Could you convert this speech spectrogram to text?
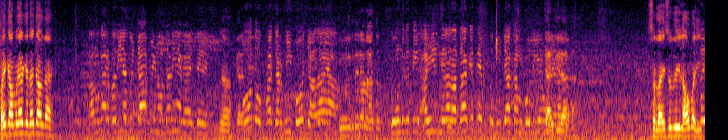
ਭਾਈ ਕੰਮ ਕਰ ਕਿਦਾਂ ਚੱਲਦਾ? ਹੈ ਕੰਮ ਕਰ ਵਧੀਆ ਕੋਈ ਚਾਹ ਪੀਣ ਆਉਂਦਾ ਨਹੀਂ ਹੈਗਾ ਇੱਥੇ। ਹਾਂ। ਬਹੁਤ ਔਖਾ ਗਰਮੀ ਬਹੁਤ ਜ਼ਿਆਦਾ ਆ। ਗੋਂਦ ਤੇਰਾ ਲਾ ਦੋ ਗੋਂਦ ਗਤੀ ਅਹੀ ਮੇਰਾ ਇਰਾਦਾ ਕਿ ਤੇ ਦੂਜਾ ਕੰਮ ਖੋਲੀਏ ਹੁਣ ਜਲ ਜਿਹੜਾ ਜੀਰਾ ਸਰਦਾਈ ਸੁਰਦਾਈ ਲਾਓ ਭਾਜੀ। ਤਾਂ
